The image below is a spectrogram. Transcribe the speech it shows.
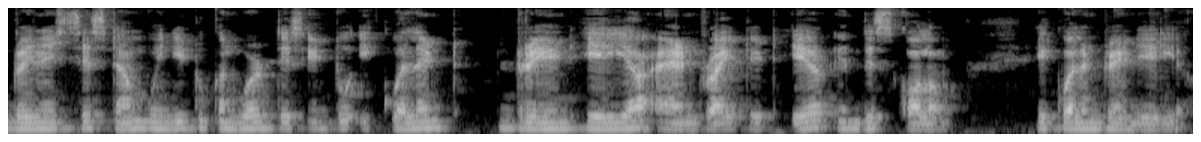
drainage system we need to convert this into equivalent drained area and write it here in this column equivalent drained area.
